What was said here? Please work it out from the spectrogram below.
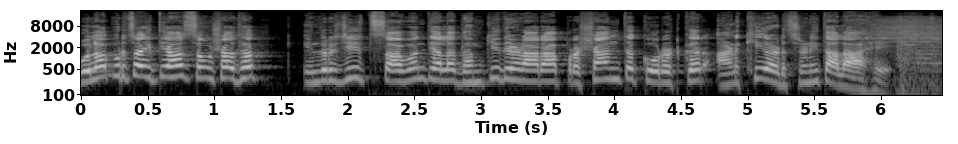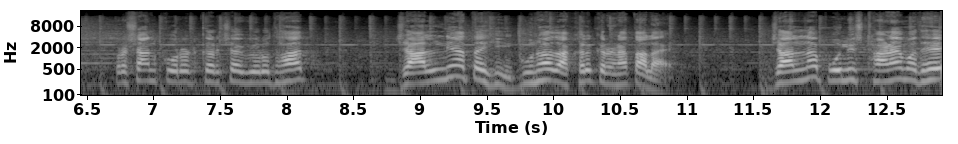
कोल्हापूरचा इतिहास संशोधक इंद्रजित सावंत याला धमकी देणारा प्रशांत कोरटकर आणखी अडचणीत आला आहे. प्रशांत कोरटकरच्या विरोधात जालन्यातही गुन्हा दाखल करण्यात आला आहे जालना पोलीस ठाण्यामध्ये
